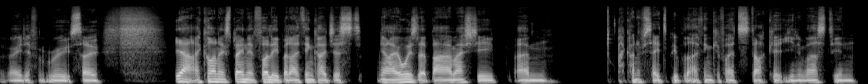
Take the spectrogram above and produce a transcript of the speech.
a, very different route. So yeah, I can't explain it fully, but I think I just you know I always look back. I'm actually um, I kind of say to people that I think if I'd stuck at university and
